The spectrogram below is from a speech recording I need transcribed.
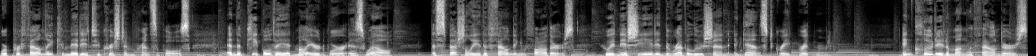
were profoundly committed to Christian principles, and the people they admired were as well, especially the founding fathers who initiated the revolution against Great Britain. Included among the founders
